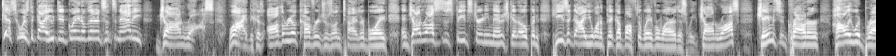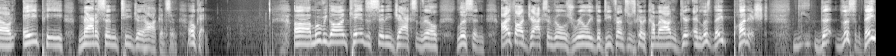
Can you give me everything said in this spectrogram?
Guess who was the guy who did great over there in Cincinnati? John Ross. Why? Because all the real coverage was on Tyler Boyd, and John Ross is a speedster, and he managed to get open. He's a guy you want to pick up off the waiver wire this week. John Ross, Jameson Crowder, Hollywood Brown, AP, Mattison, TJ Hockenson. Okay. Uh, moving on, Kansas City, Jacksonville. Listen, I thought Jacksonville was really the defense was going to come out and get and listen. They punished. The, listen, they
